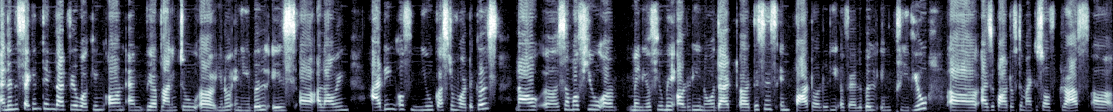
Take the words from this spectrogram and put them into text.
And then the second thing that we are working on and we are planning to, uh, you know, enable is uh, allowing adding of new custom verticals now, uh, some of you or many of you may already know that uh, this is in part already available in preview uh, as a part of the Microsoft Graph uh,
